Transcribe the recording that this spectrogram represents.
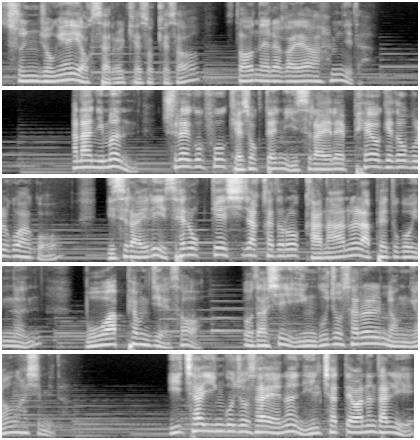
순종의 역사를 계속해서 써내려가야 합니다. 하나님은 출애굽 후 계속된 이스라엘의 폐역에도 불구하고 이스라엘이 새롭게 시작하도록 가나안을 앞에 두고 있는 모압 평지에서 또다시 인구 조사를 명령하십니다. 2차 인구 조사에는 1차 때와는 달리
